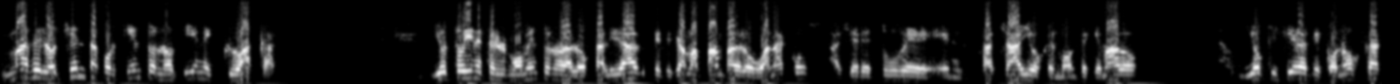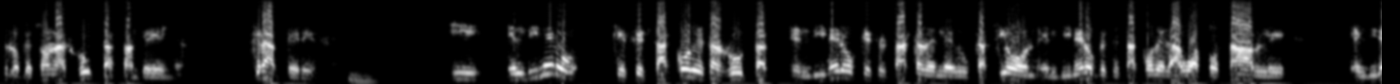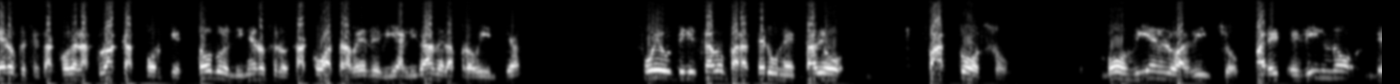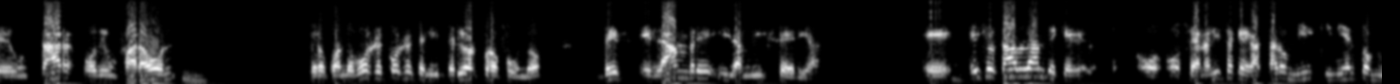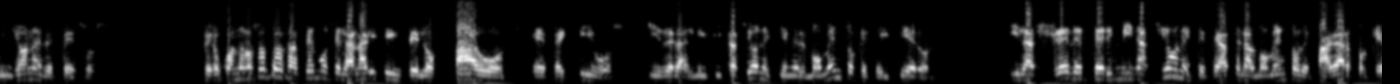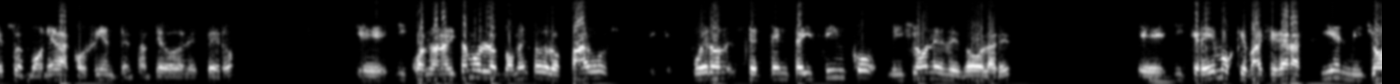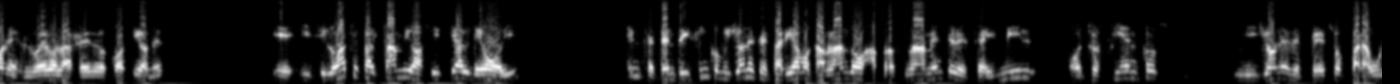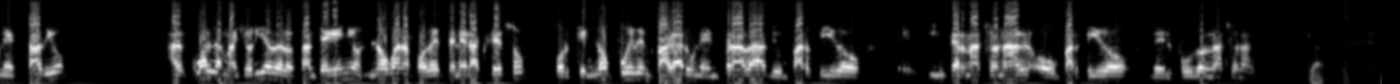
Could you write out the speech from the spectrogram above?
Más del 80% no tiene cloacas. Yo estoy en este momento en una localidad que se llama Pampa de los Guanacos. Ayer estuve en Cachayo, en Monte Quemado, yo quisiera que conozcas lo que son las rutas santeñas, cráteres. Mm. Y el dinero que se sacó de esas rutas, el dinero que se saca de la educación, el dinero que se sacó del agua potable, el dinero que se sacó de las cloacas, porque todo el dinero se lo sacó a través de vialidad de la provincia, fue utilizado para hacer un estadio fastuoso, vos bien lo has dicho, es digno de un zar o de un faraón, mm. pero cuando vos recorres el interior profundo, ves el hambre y la miseria. Eh, ellos hablan de que, o, o se analiza que gastaron 1.500 millones de pesos, pero cuando nosotros hacemos el análisis de los pagos efectivos y de las licitaciones y en el momento que se hicieron, y las redeterminaciones que se hacen al momento de pagar, porque eso es moneda corriente en Santiago del Estero. Eh, y cuando analizamos los momentos de los pagos, fueron 75 millones de dólares eh, y creemos que va a llegar a 100 millones luego las reeducaciones. Eh, y si lo haces al cambio oficial de hoy, en 75 millones estaríamos hablando aproximadamente de 6.800 millones de pesos para un estadio al cual la mayoría de los santiagueños no van a poder tener acceso porque no pueden pagar una entrada de un partido eh, internacional o un partido del fútbol nacional.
